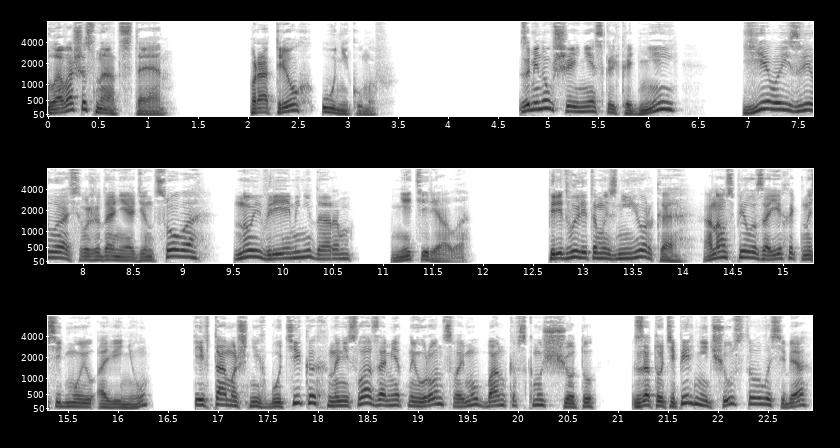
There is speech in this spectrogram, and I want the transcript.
Глава 16. Про трех уникумов. За минувшие несколько дней Ева извелась в ожидании Одинцова, но и времени даром не теряла. Перед вылетом из Нью-Йорка она успела заехать на седьмую авеню и в тамошних бутиках нанесла заметный урон своему банковскому счету, зато теперь не чувствовала себя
